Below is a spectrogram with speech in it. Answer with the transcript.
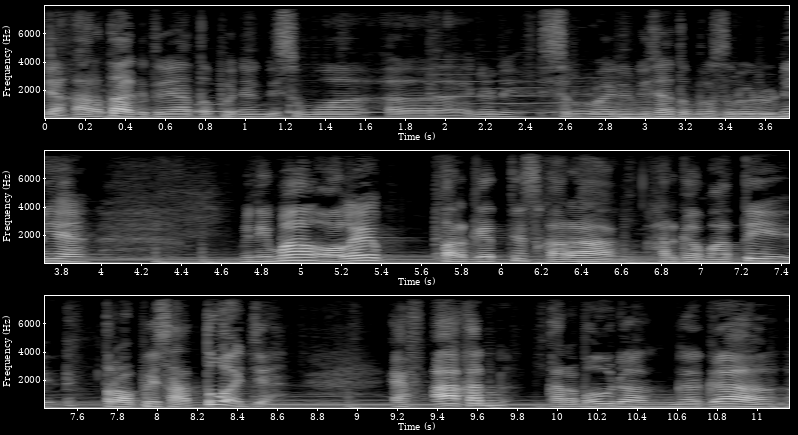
Jakarta gitu ya ataupun yang di semua uh, Indonesia, seluruh Indonesia ataupun seluruh dunia minimal oleh targetnya sekarang. Harga mati trofi satu aja. FA kan Carabao udah gagal.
